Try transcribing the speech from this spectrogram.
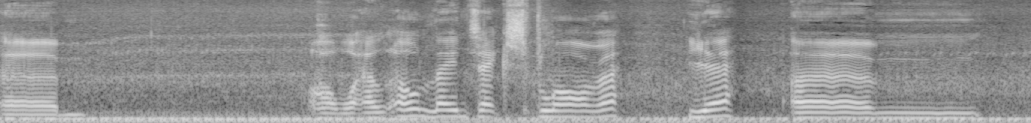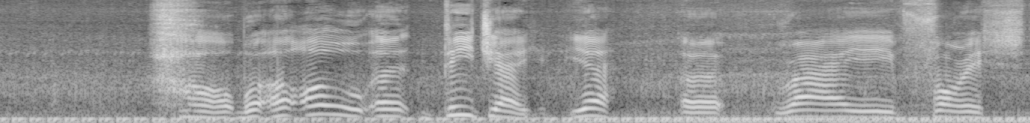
Um, oh, what else? Oh, Lane's Explorer, yeah. Um, oh, well, oh, oh uh, DJ, yeah. Uh, Wyre Forest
